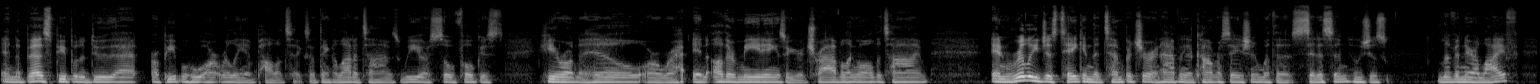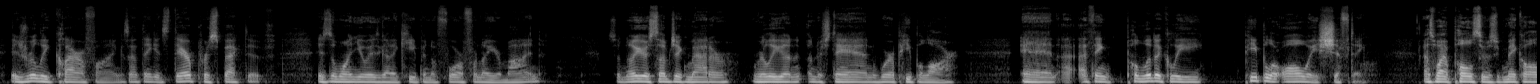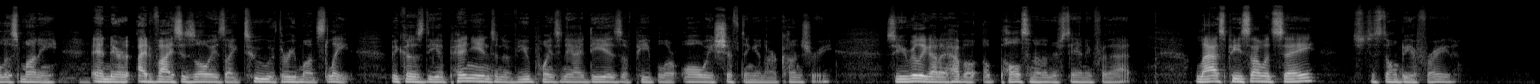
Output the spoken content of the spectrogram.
And the best people to do that are people who aren't really in politics. I think a lot of times we are so focused here on the Hill or we're in other meetings or you're traveling all the time. And really just taking the temperature and having a conversation with a citizen who's just living their life is really clarifying because I think it's their perspective is the one you always got to keep in the forefront of your mind. So know your subject matter, really understand where people are. And I think politically, people are always shifting. That's why pollsters make all this money and their advice is always like two or three months late because the opinions and the viewpoints and the ideas of people are always shifting in our country. So you really got to have a, a, pulse and an understanding for that. Last piece I would say is just don't be afraid.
